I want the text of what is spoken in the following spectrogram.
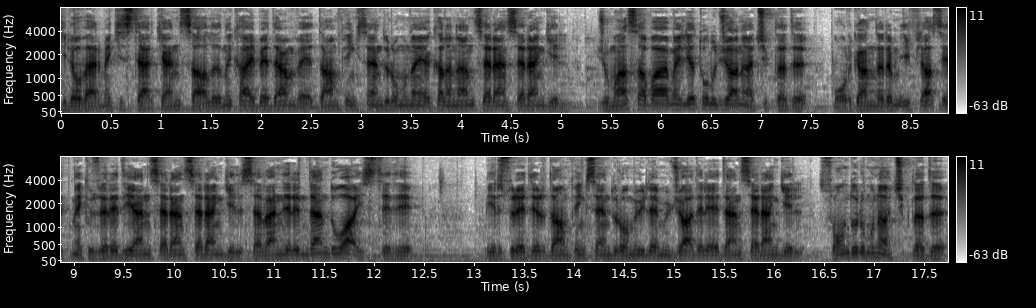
Kilo vermek isterken sağlığını kaybeden ve dumping sendromuna yakalanan Seren Serengil, Cuma sabahı ameliyat olacağını açıkladı. Organlarım iflas etmek üzere diyen Seren Serengil, sevenlerinden dua istedi. Bir süredir dumping sendromu ile mücadele eden Serengil son durumunu açıkladı.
